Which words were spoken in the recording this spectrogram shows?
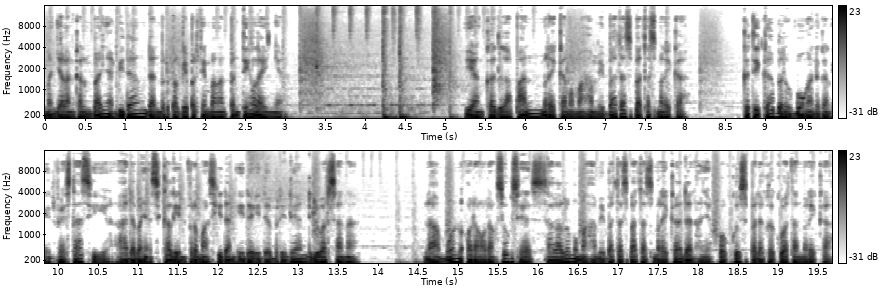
menjalankan banyak bidang, dan berbagai pertimbangan penting lainnya. Yang kedelapan, mereka memahami batas-batas mereka. Ketika berhubungan dengan investasi, ada banyak sekali informasi dan ide-ide brilian di luar sana. Namun, orang-orang sukses selalu memahami batas-batas mereka dan hanya fokus pada kekuatan mereka.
